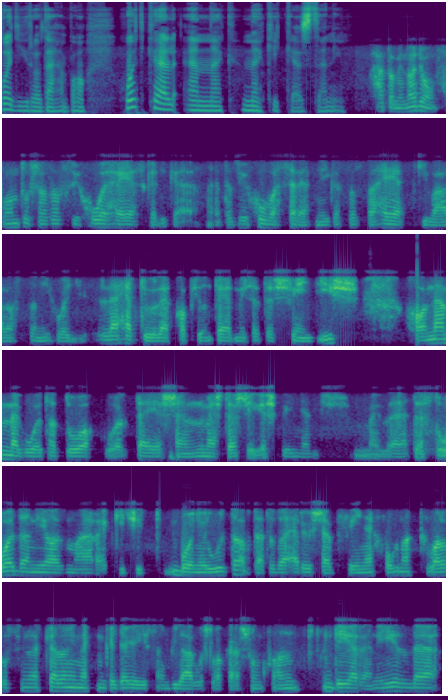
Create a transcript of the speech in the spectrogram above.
vagy irodába, hogy kell ennek neki kezdeni? Kezdeni? Hát ami nagyon fontos az az, hogy hol helyezkedik el. Tehát, hogy hova szeretnék ezt azt a helyet kiválasztani, hogy lehetőleg kapjon természetes fényt is. Ha nem megoldható, akkor teljesen mesterséges fényel is meg lehet ezt oldani, az már egy kicsit bonyolultabb, tehát oda erősebb fények fognak valószínűleg kelleni. Nekünk egy egészen világos lakásunk van, délre néz, de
